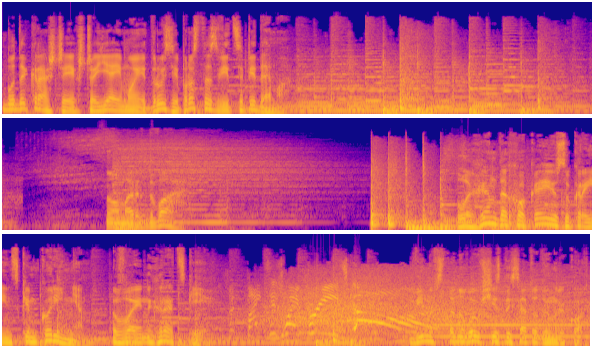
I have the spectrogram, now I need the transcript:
Буде краще, якщо я і мої друзі просто звідси підемо. Номер 2. Легенда хокею з українським корінням Вейн Грецький. Він встановив 61 рекорд.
